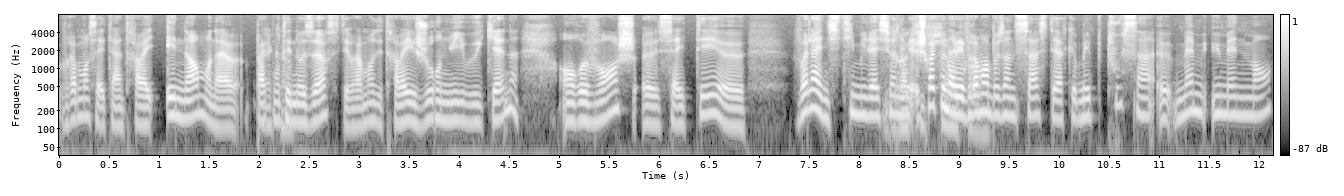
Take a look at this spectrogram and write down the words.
vraiment, ça a été un travail énorme. On n'a pas compté nos heures, c'était vraiment des travails jour, nuit, week-end. En revanche, ça a été. Voilà, une stimulation. Je crois qu'on avait vraiment besoin de ça. C'est-à-dire que, mais tous, hein, euh, même humainement,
